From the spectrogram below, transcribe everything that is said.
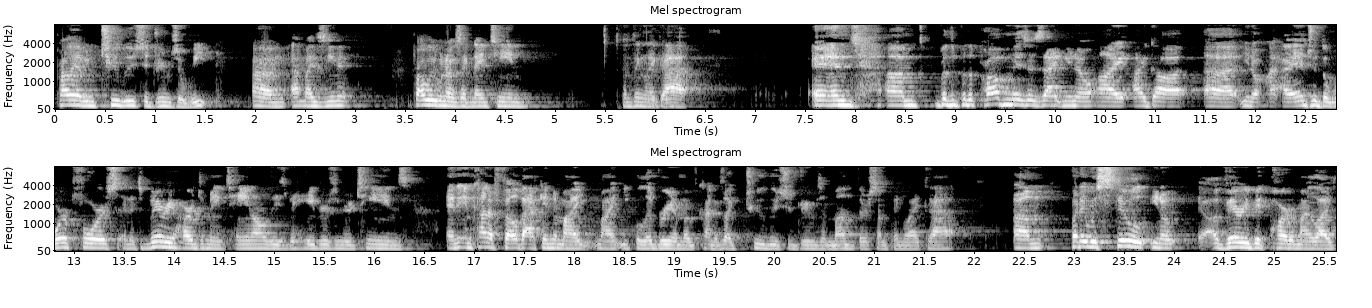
probably having two lucid dreams a week um, at my zenith, probably when I was like 19, something like that. And um, but the, but the problem is is that you know I I got uh, you know I, I, entered the workforce and it's very hard to maintain all these behaviors and routines and, and kind of fell back into my my equilibrium of kind of like two lucid dreams a month or something like that. Um, but it was still you know a very big part of my life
